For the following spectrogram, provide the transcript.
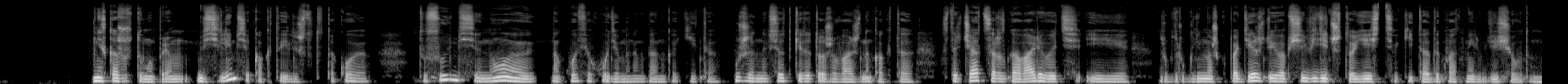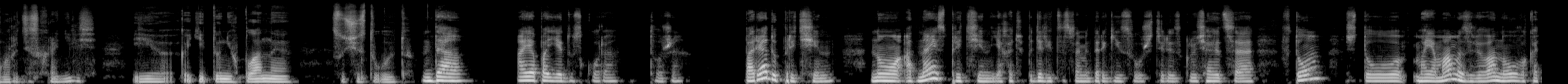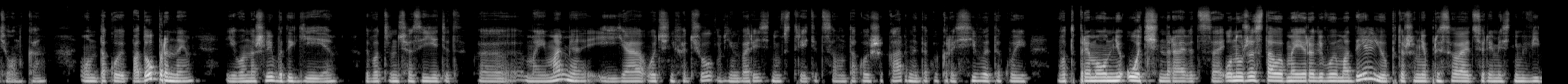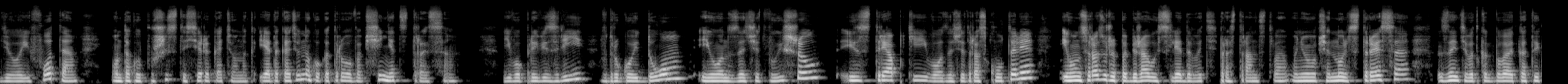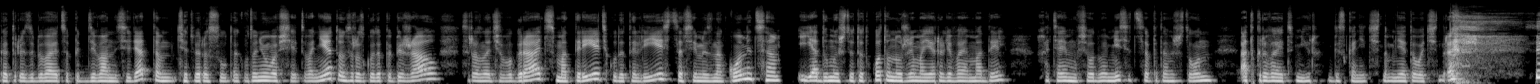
Не скажу, что мы прям веселимся как-то или что-то такое, тусуемся, но на кофе ходим иногда на какие-то ужины. все таки это тоже важно как-то встречаться, разговаривать и друг друга немножко поддерживать, и вообще видеть, что есть какие-то адекватные люди еще в этом городе сохранились, и какие-то у них планы существуют. Да, а я поеду скоро тоже. По ряду причин. Но одна из причин, я хочу поделиться с вами, дорогие слушатели, заключается в том, что моя мама завела нового котенка. Он такой подобранный, его нашли в Адыгее. И вот он сейчас едет к моей маме, и я очень хочу в январе с ним встретиться. Он такой шикарный, такой красивый, такой... Вот прямо он мне очень нравится. Он уже стал моей ролевой моделью, потому что мне присылают все время с ним видео и фото. Он такой пушистый серый котенок. И это котенок, у которого вообще нет стресса. Его привезли в другой дом, и он, значит, вышел из тряпки, его, значит, раскутали, и он сразу же побежал исследовать пространство. У него вообще ноль стресса. Знаете, вот как бывают коты, которые забиваются под диван и сидят там четверо суток, вот у него вообще этого нет, он сразу куда-то побежал, сразу начал играть, смотреть, куда-то лезть, со всеми знакомиться. И я думаю, что этот кот, он уже моя ролевая модель, хотя ему всего два месяца, потому что он открывает мир бесконечно. Мне это очень нравится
